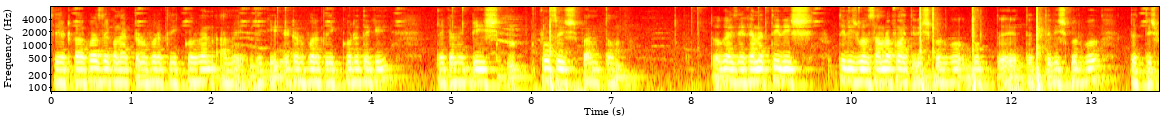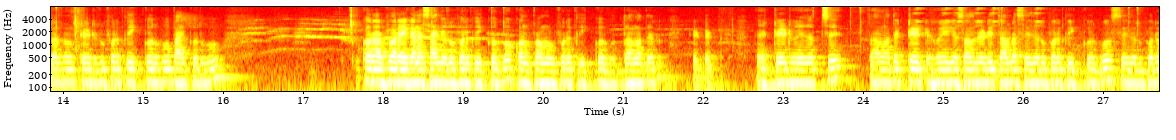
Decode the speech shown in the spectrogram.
সিলেক্ট করার পর যে কোনো একটার উপরে ক্লিক করবেন। আমি দেখি, এটার উপরে ক্লিক করে দেখি। তো এখানে বিশ, পঁচিশ প্যান্থম তো গাইজ এখানে তিরিশ তিরিশ বলছে, আমরা পঁয়ত্রিশ করব তেত্রিশ করব। তেত্রিশ পার্সেন্ট ট্রেডের উপরে ক্লিক করব বাই করব। করার পরে এখানে সাইনের উপরে ক্লিক করব কনফার্মের উপরে ক্লিক করব। তো আমাদের ট্রেড হয়ে যাচ্ছে। তো আমাদের ট্রেড হয়ে গেছে অলরেডি তো আমরা সেজের উপরে ক্লিক করব। সেজের উপরে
